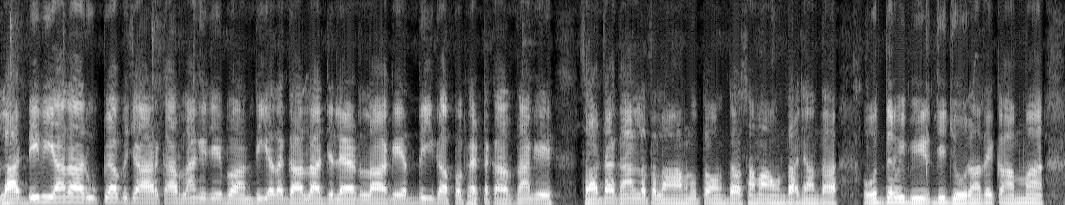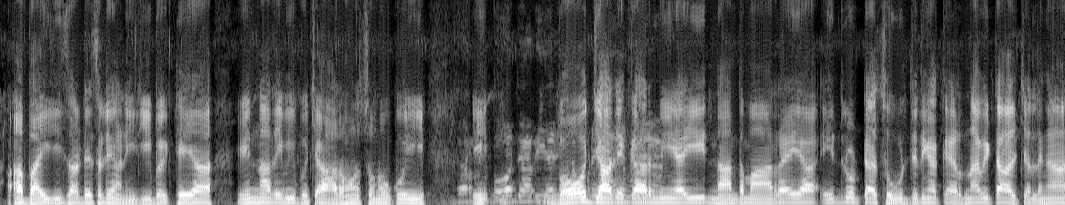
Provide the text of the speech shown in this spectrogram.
ਲਾਡੀ ਵੀ ਆਂਦਾ ਰੁਪਿਆ ਵਿਚਾਰ ਕਰ ਲਾਂਗੇ ਜੇ ਬਣਦੀ ਆ ਤਾਂ ਗੱਲ ਅੱਜ ਲਾਈਟ ਲਾ ਕੇ ਅੱਧੀ ਕੱਪ ਫਿੱਟ ਕਰ ਦਾਂਗੇ। ਸਾਡਾ ਗਾਂ ਲਤਲਾਮ ਨੂੰ ਤਾਉਣ ਦਾ ਸਮਾਂ ਹੁੰਦਾ ਜਾਂਦਾ। ਉਧਰ ਵੀ ਵੀਰ ਜੀ ਜੋਰਾਂ ਤੇ ਕੰਮ ਆ। ਆਹ ਬਾਈ ਜੀ ਸਾਡੇ ਸਲਿਆਣੀ ਜੀ ਬੈਠੇ ਆ। ਇਹਨਾਂ ਦੇ ਵੀ ਵਿਚਾਰ ਹੁਣ ਸੁਣੋ ਕੋਈ। ਬਹੁਤ ਜ਼ਿਆਦੀ ਆ ਗਰਮੀ ਆ ਜੀ ਆਨੰਦ ਮਾਣ ਰਹੇ ਆ। ਇਧਰੋਂ ਟਾ ਸੂਰਜ ਦੀਆਂ ਕਿਰਨਾਂ ਵੀ ਢਾਲ ਚੱਲੀਆਂ।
